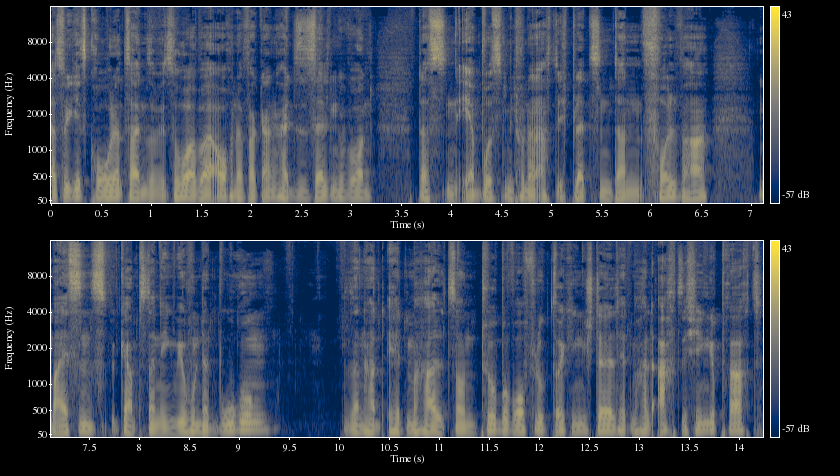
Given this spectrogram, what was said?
also jetzt Corona-Zeiten sowieso, aber auch in der Vergangenheit ist es selten geworden, dass ein Airbus mit 180 Plätzen dann voll war. Meistens gab es dann irgendwie 100 Buchungen dann hat, hätten wir halt so ein Turboprop-Flugzeug hingestellt, hätten wir halt 80 hingebracht,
